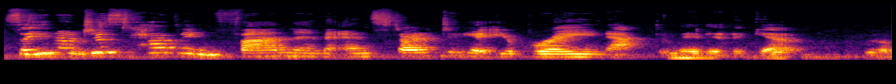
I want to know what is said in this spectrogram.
So, you know, just having fun and, and starting to get your brain activated again. Yeah. yeah.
